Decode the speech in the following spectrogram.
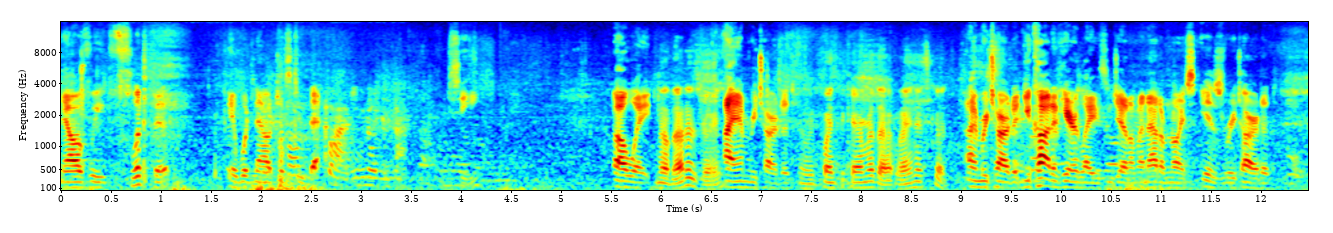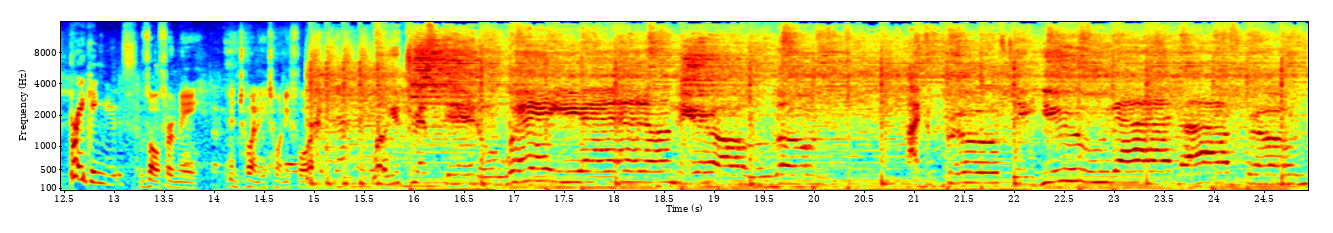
Now, if we flipped it, it would now just do that. See? Oh, wait. No, that is right. I am retarded. And we point the camera that way, and it's good. I'm retarded. You caught it here, ladies and gentlemen. Adam Noyes is retarded. Breaking news. Vote for me in 2024. Well, you drifted away and I'm here all alone. I could prove to you that I've grown.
